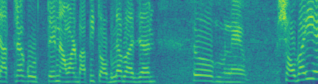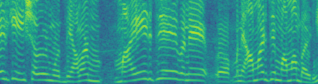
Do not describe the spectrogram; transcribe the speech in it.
যাত্রা করতেন আমার বাপি তবলা বাজান। তো মানে সবাই আর কি এইসবের মধ্যে। আমার মায়ের যে মানে মানে আমার যে মামা বাড়ি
